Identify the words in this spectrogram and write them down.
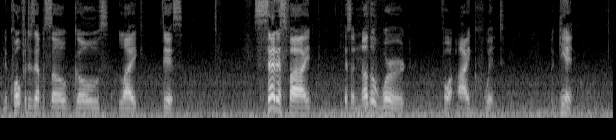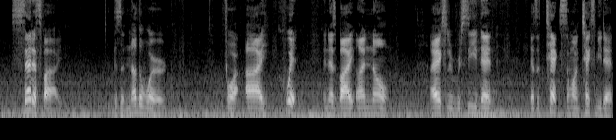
And the quote for this episode goes like this Satisfied is another word for I quit. Again, satisfied is another word for I quit, and that's by unknown. I actually received that as a text. Someone texted me that,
